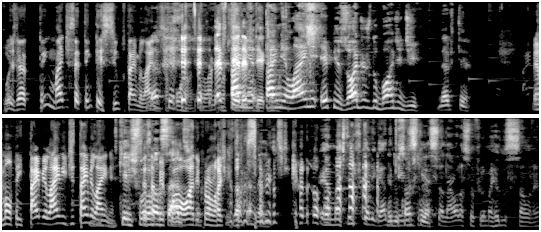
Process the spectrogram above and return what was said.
Pois é, tem mais de 75 timelines. Deve ter, porra, deve, ter deve ter. Timeline episódios do Board D. Deve ter. Meu irmão, tem timeline de timeline. Que eles foram Você saber qual a ordem cronológica do lançamento de cada um. É, mas tem que ficar ligado redução que a edição nacional ela sofreu uma redução, né?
